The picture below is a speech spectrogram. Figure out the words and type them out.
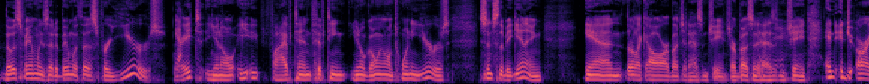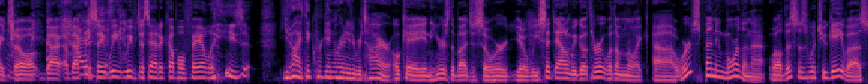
those families that have been with us for years, Yeah. right? You know, e- e- 5, 10, 15, you know, going on 20 years since the beginning. And they're like, oh, our budget hasn't changed. Our budget hasn't changed. And it, all right, so I'm not, going to say we, we've just had a couple families. You know, I think we're getting ready to retire. Okay, and here's the budget. So we're, you know, we sit down and we go through it with them. They're like, uh, we're spending more than that. Well, this is what you gave us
